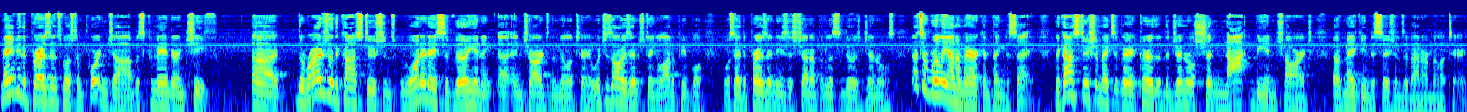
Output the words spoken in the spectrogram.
Maybe the president's most important job is commander in chief. Uh, the writers of the Constitutions wanted a civilian in, uh, in, charge of the military, which is always interesting. A lot of people will say the president needs to shut up and listen to his generals. That's a really un American thing to say. The Constitution makes it very clear that the generals should not be in charge of making decisions about our military.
